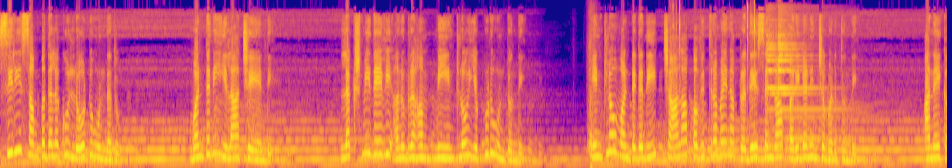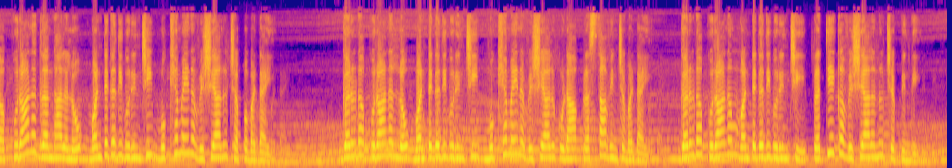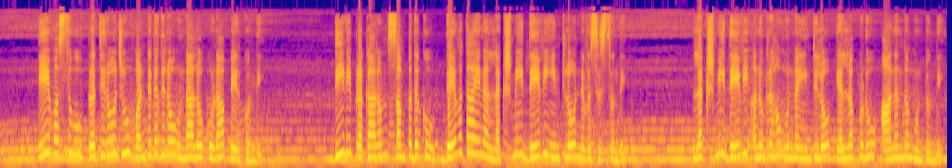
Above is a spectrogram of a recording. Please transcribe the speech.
సిరి సంపదలకు లోటు ఉండదు. వంటని ఇలా చేయండి. లక్ష్మీదేవి అనుగ్రహం మీ ఇంట్లో ఎప్పుడూ ఉంటుంది. ఇంట్లో వంటగది చాలా పవిత్రమైన ప్రదేశంగా పరిగణించబడుతుంది. అనేక పురాణ గ్రంథాలలో వంటగది గురించి ముఖ్యమైన విషయాలు చెప్పబడ్డాయి. గరుడ పురాణంలో వంటగది గురించి ముఖ్యమైన విషయాలు కూడా ప్రస్తావించబడ్డాయి. గరుడ పురాణం వంటగది గురించి ప్రత్యేక విషయాలను చెప్పింది. ఏ వస్తువు ప్రతిరోజు వంటగదిలో ఉండాలో కూడా పేర్కొంది. దీని ప్రకారం సంపదకు దేవత అయిన లక్ష్మీదేవి ఇంట్లో నివసిస్తుంది. లక్ష్మీదేవి అనుగ్రహం ఉన్న ఇంటిలో ఎల్లప్పుడూ ఆనందం ఉంటుంది.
